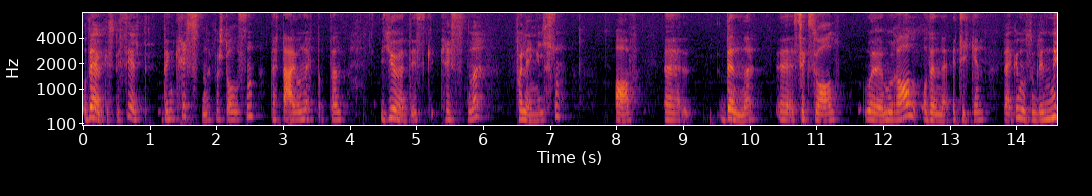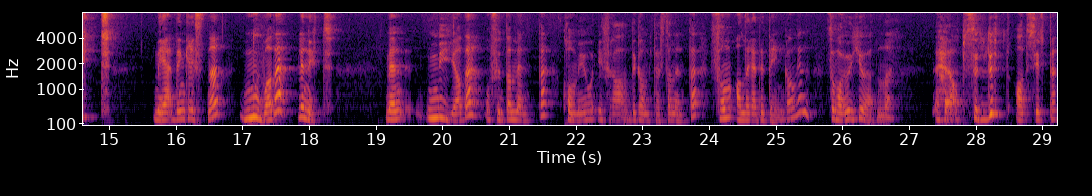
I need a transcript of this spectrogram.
Og det er jo ikke spesielt den kristne forståelsen. Dette er jo nettopp den jødisk-kristne forlengelsen av eh, denne eh, seksualmoral eh, og denne etikken. Det er ikke noe som ble nytt med den kristne. Noe av det ble nytt. Men mye av det, og fundamentet, kommer jo fra Det gamle testamentet, som allerede den gangen så var jo jødene absolutt atskilte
